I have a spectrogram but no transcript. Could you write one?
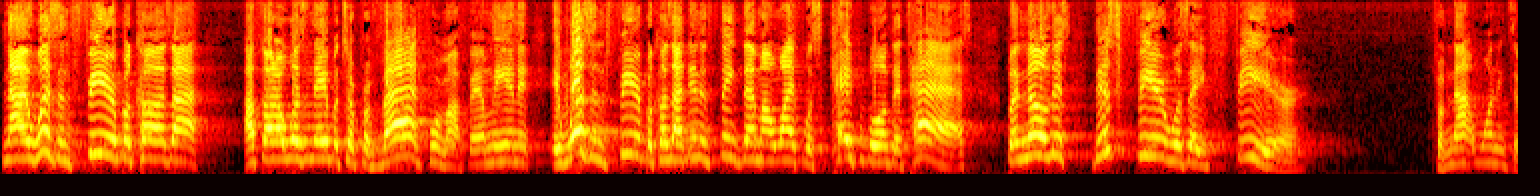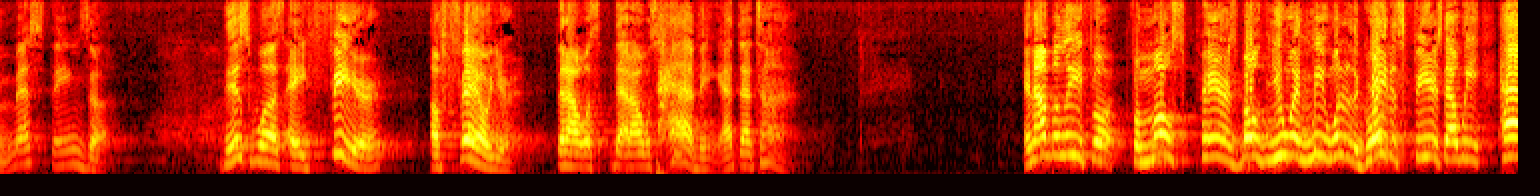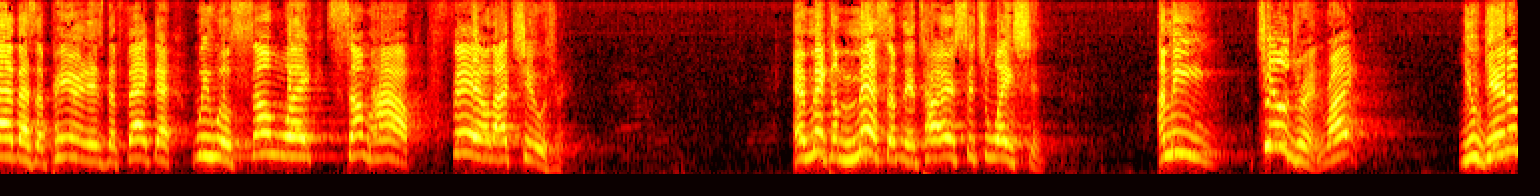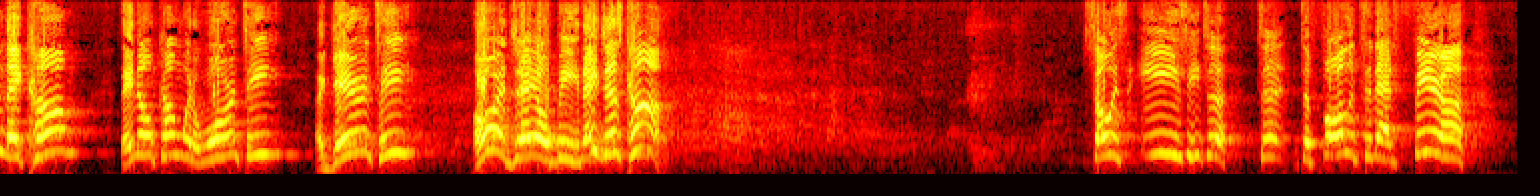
Now, it wasn't fear because I I thought I wasn't able to provide for my family, and it, it wasn't fear because I didn't think that my wife was capable of the task. But no, this, this fear was a fear from not wanting to mess things up. This was a fear of failure that I was, that I was having at that time. And I believe for, for most parents, both you and me, one of the greatest fears that we have as a parent is the fact that we will some way, somehow fail our children and make a mess of the entire situation. I mean, children, right? You get them, they come. They don't come with a warranty, a guarantee, or a JOB. They just come. So it's easy to, to, to fall into that fear of,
